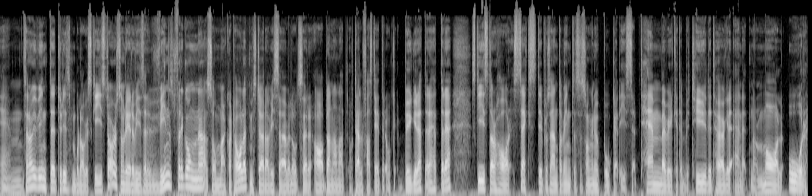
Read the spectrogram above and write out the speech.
Ehm, sen har vi vinterturismbolaget Skistar som redovisade vinst för det gångna sommarkvartalet med stöd av vissa överlåtelser av bland annat hotellfastigheter och byggrätter hette det. Skistar har 60 procent av vintersäsongen uppbokad i september vilket är betydligt högre än ett normalår.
